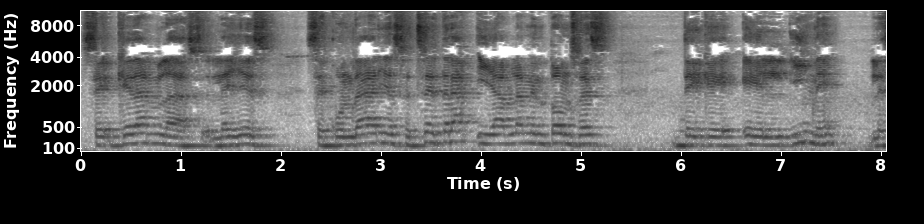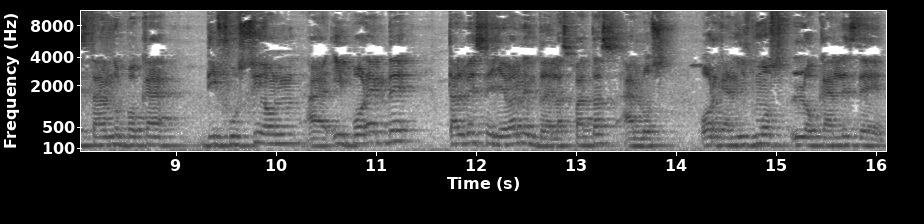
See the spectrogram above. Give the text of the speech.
Se quedan las leyes secundarias, etcétera, y hablan entonces de que el INE le está dando poca difusión y por ende tal vez se llevan entre las patas a los organismos locales de,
